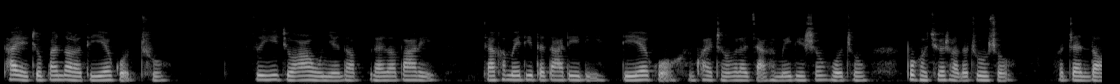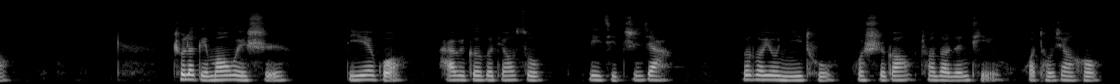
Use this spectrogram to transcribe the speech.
他也就搬到了迪耶果处。自1925年到来到巴黎，贾克梅蒂的大弟弟迪耶果很快成为了贾克梅蒂生活中。不可缺少的助手和战道。除了给猫喂食，迪耶果还为哥哥雕塑立起支架。哥哥用泥土或石膏创造人体或头像后，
